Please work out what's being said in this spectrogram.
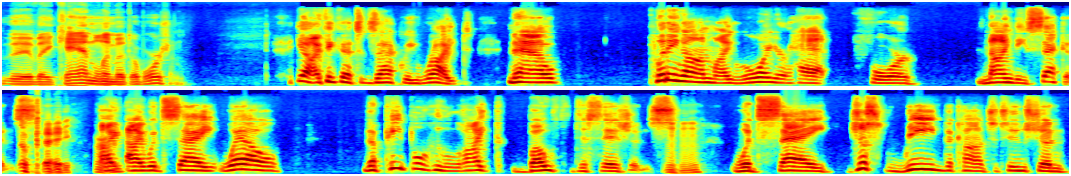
they, they can limit abortion. Yeah, I think that's exactly right. Now, putting on my lawyer hat for 90 seconds, Okay. All I. I would say, well, the people who like both decisions Mhm. would say just read the Constitution.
